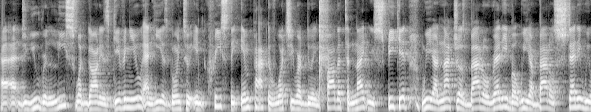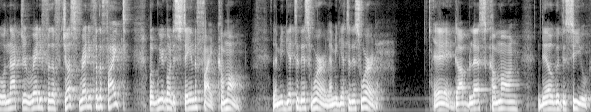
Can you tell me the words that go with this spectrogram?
at, do you release what God is giving you, and He is going to increase the impact of what you are doing. Father, tonight we speak it. We are not just battle ready, but we are battle steady. We will not just ready for the just ready for the fight, but we are going to stay in the fight. Come on. Let me get to this word. Let me get to this word. Hey, God bless. Come on. Dale, good to see you.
